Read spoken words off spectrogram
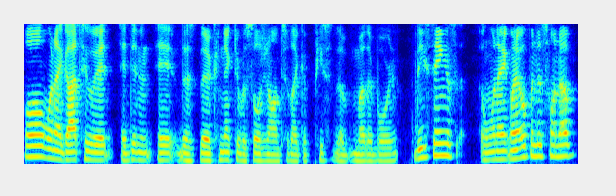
Well, when I got to it, it didn't. It the the connector was soldered onto like a piece of the motherboard. These things, when I when I opened this one up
